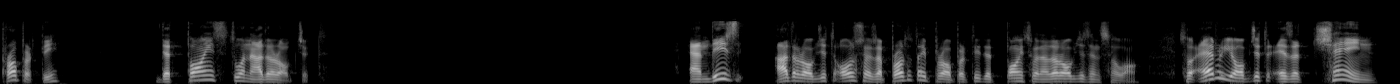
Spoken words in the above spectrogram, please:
property that points to another object. And this other object also has a prototype property that points to another object and so on. So every object has a chain,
